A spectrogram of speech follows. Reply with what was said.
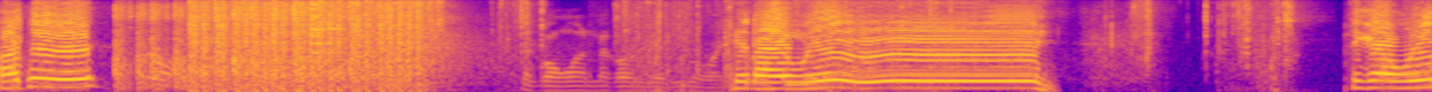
Ate. Nakong na kong gabi ko. Kinawi. Kinawi.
